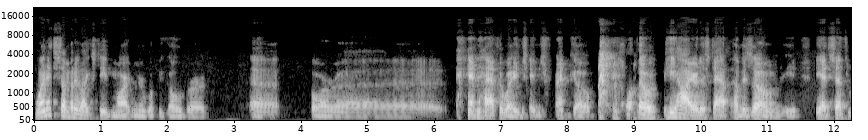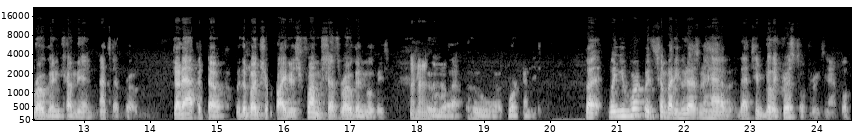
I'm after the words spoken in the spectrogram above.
When it's somebody like Steve Martin or Whoopi Goldberg, uh, or uh, Anne Hathaway and James Franco, although he hired a staff of his own. He, he had Seth Rogen come in, not Seth Rogen, Judd Apatow, with a bunch of writers from Seth Rogen movies mm-hmm. who, uh, who work on it but when you work with somebody who doesn't have, that's in Billy Crystal, for example,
